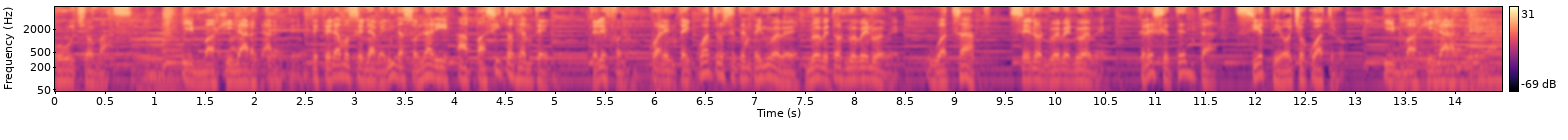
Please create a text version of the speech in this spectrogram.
mucho más. Imaginarte. Te esperamos en Avenida Solari a Pasitos de Antero Teléfono 4479-9299. WhatsApp 099-370-784. Imaginarte.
